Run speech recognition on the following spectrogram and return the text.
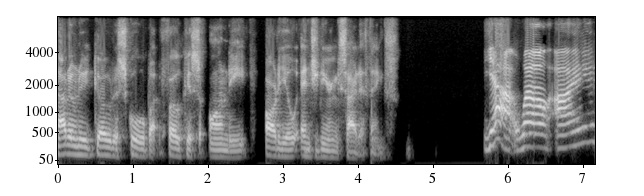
not only go to school, but focus on the audio engineering side of things? Yeah, well, I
